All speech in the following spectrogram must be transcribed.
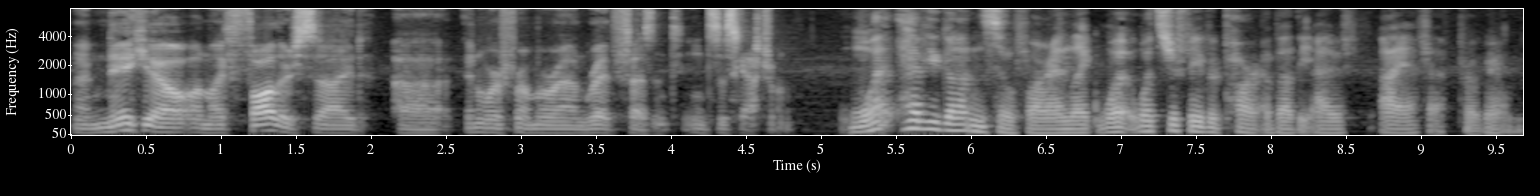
and I'm Nehiyaw on my father's side, uh, and we're from around Red Pheasant in Saskatchewan. What have you gotten so far, and like, what what's your favorite part about the IF, IFF program?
